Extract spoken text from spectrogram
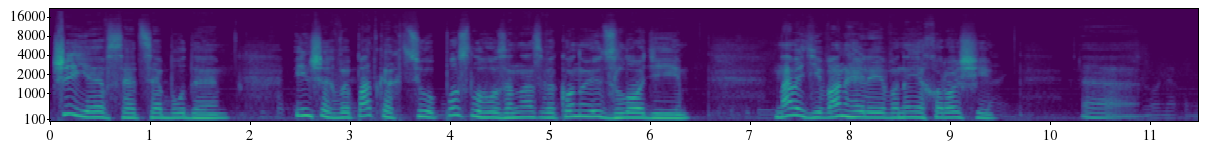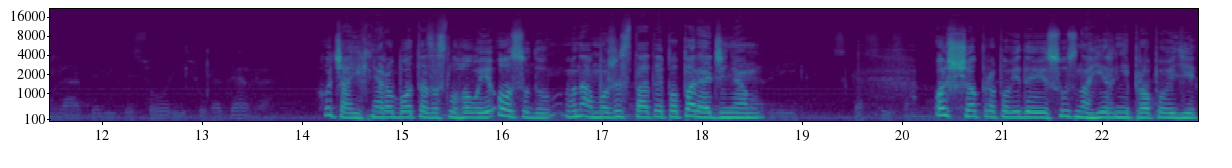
Чиє все це буде? В інших випадках цю послугу за нас виконують злодії. Навіть Євангелії вони є хороші, е, хоча їхня робота заслуговує осуду. Вона може стати попередженням. Ось що проповідає Ісус на гірній проповіді:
